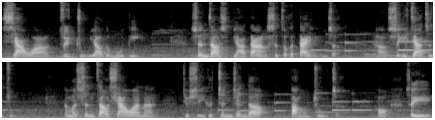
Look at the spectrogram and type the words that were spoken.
夏娃最主要的目的。神造亚当是做个带领者，好是一家之主。那么神造夏娃呢，就是一个真正的帮助者。好，所以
